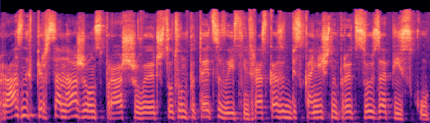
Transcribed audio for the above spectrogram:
разных персонажей он спрашивает, что-то он пытается выяснить, рассказывает бесконечно про эту свою записку.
